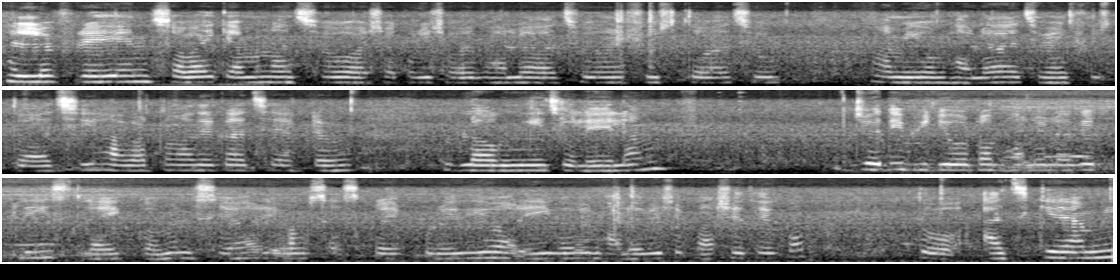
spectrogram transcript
হ্যালো ফ্রেন্ড সবাই কেমন আছো? আশা করি সবাই ভালো আছো এবং সুস্থ আছো। আমিও ভালো আছি এবং সুস্থ আছি। আবার তোমাদের কাছে একটা ব্লগ নিয়ে চলে এলাম। যদি ভিডিওটা ভালো লাগে প্লিজ লাইক কমেন্ট শেয়ার এবং সাবস্ক্রাইব করে দিও। আর এইভাবে ভালোবেসে পাশে থেকো। তো আজকে আমি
